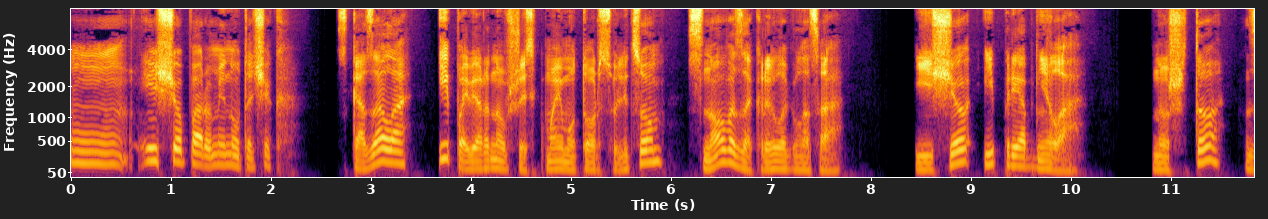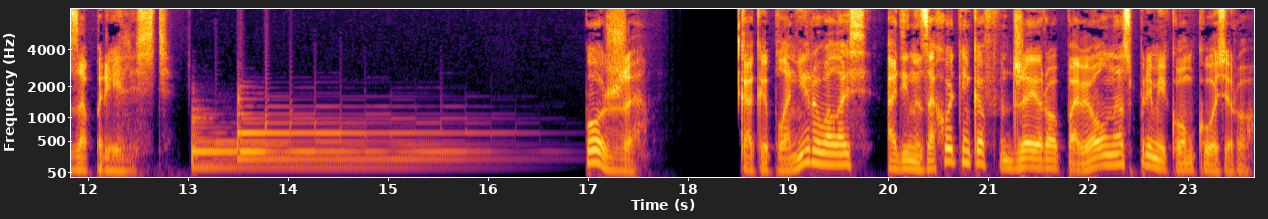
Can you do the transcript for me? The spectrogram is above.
«М -м, «Еще пару минуточек», — сказала и, повернувшись к моему торсу лицом, снова закрыла глаза еще и приобняла. Ну что за прелесть! Позже. Как и планировалось, один из охотников, Джейро, повел нас прямиком к озеру.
